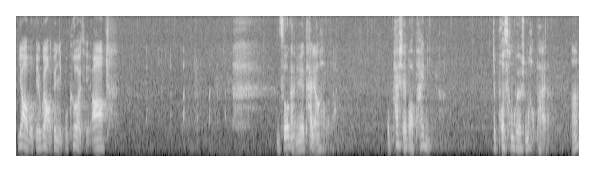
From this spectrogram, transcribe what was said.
要不别怪我对你不客气啊！你自我感觉也太良好了吧？我拍谁不好拍你啊？这破仓库有什么好拍的？啊？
